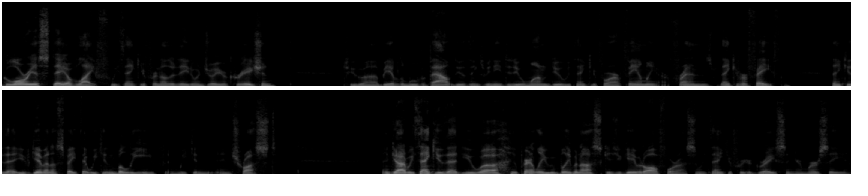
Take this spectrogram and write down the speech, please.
glorious day of life. We thank you for another day to enjoy your creation, to uh, be able to move about, do the things we need to do and want to do. We thank you for our family, our friends. We thank you for faith. Thank you that you've given us faith that we can believe and we can and trust. And God, we thank you that you, uh, you apparently believe in us because you gave it all for us. And we thank you for your grace and your mercy and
